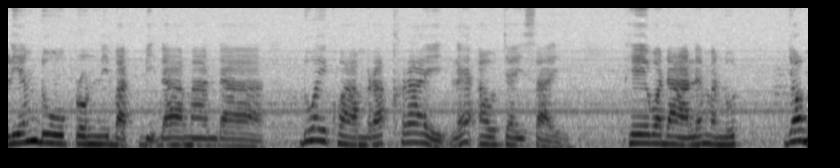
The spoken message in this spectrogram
เลี้ยงดูปรนนิบัติบิดามารดา ด้วยความรักใคร่และเอาใจใส่ เทวดาและมนุษย์ย่อม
